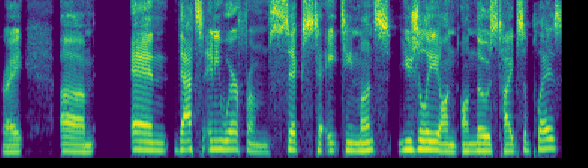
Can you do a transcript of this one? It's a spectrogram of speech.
right? Um, and that's anywhere from 6 to 18 months usually on on those types of plays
